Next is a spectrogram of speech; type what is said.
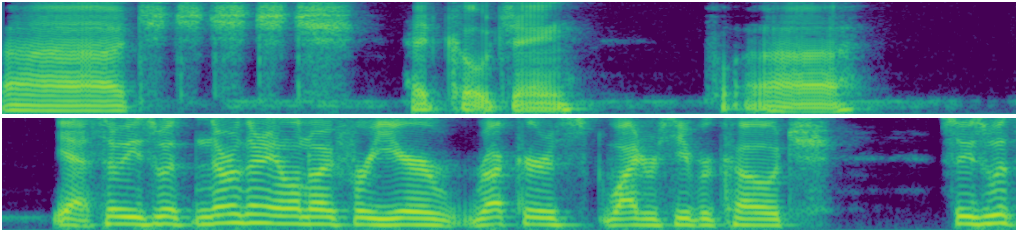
Uh, head coaching. Uh, yeah, so he's with Northern Illinois for a year, Rutgers wide receiver coach. So he's with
